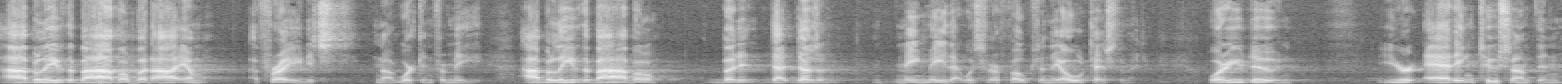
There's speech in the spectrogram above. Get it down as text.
I believe the Bible, but I am afraid it's not working for me. I believe the Bible, but it, that doesn't mean me. That was for folks in the Old Testament. What are you doing? You're adding to something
